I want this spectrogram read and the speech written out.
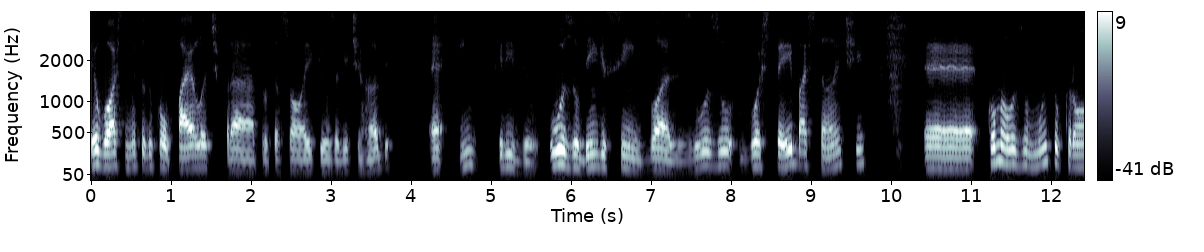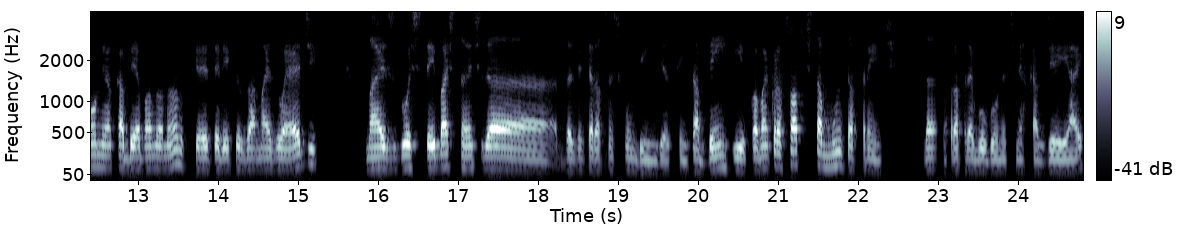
Eu gosto muito do Copilot para o pessoal aí que usa GitHub, é incrível. Uso Bing sim, vozes, uso, gostei bastante. É, como eu uso muito Chrome, eu acabei abandonando, porque eu teria que usar mais o Edge mas gostei bastante da, das interações com o Bing, assim, tá bem rico. A Microsoft está muito à frente da própria Google nesse mercado de AI,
